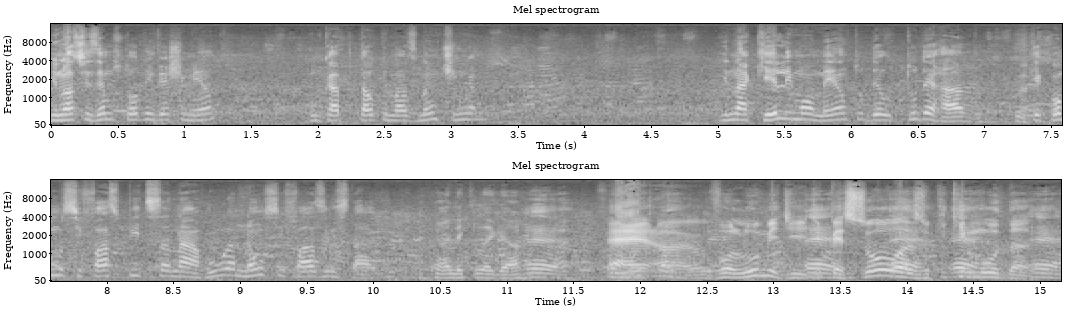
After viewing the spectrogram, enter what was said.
E nós fizemos todo o investimento com capital que nós não tínhamos. E naquele momento deu tudo errado. Porque como se faz pizza na rua, não se faz em estádio. Olha que legal. É, é o volume de, de é, pessoas, é, o que, que é, muda? É.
